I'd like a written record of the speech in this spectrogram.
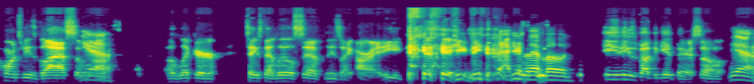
Hornsby's glass of, Yeah. of liquor, takes that little sip, and he's like, "All right, he he, he Back into that mode. he, he's about to get there. So Yeah.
